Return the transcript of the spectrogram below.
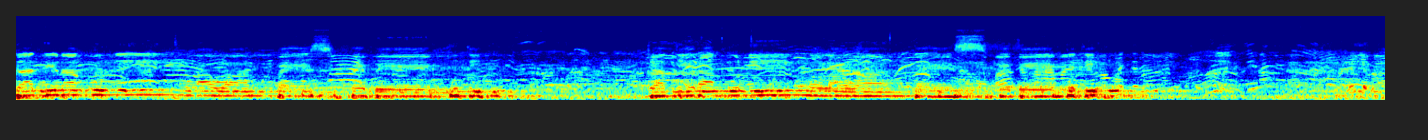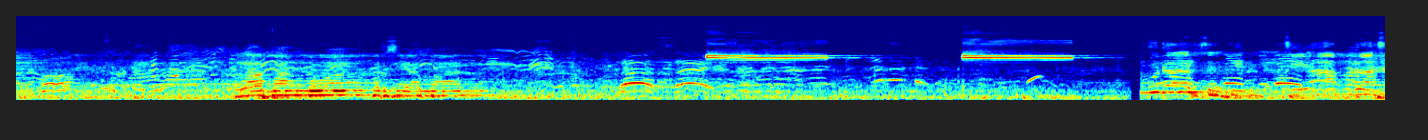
Jatira Kuning melawan PSPB Putih. Jatira Kuning melawan PSPB Putih. Lapang dua persiapan. Muda FC. Ciamblas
